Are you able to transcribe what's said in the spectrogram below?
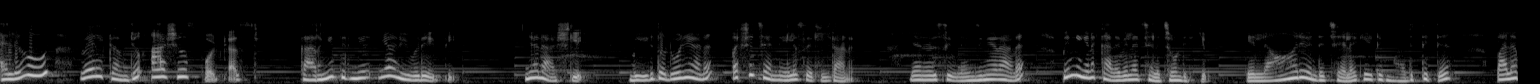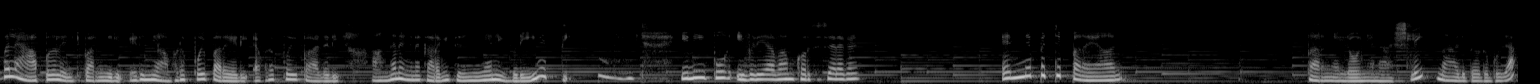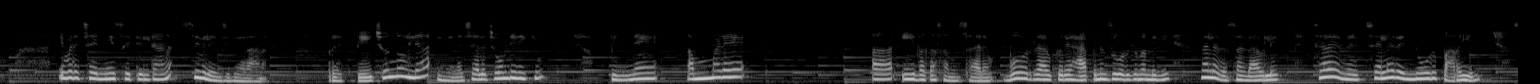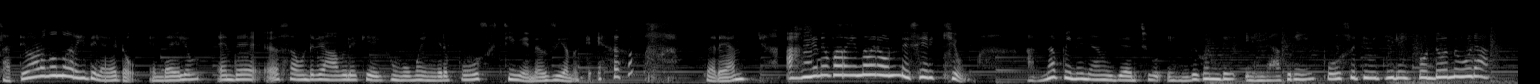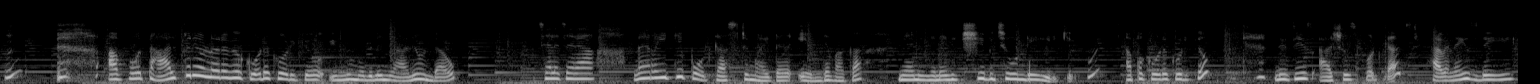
Hello welcome to Ashu's podcast കറങ്ങി തിരിഞ്ഞ് ഞാൻ ഇവിടെ എത്തി. ഞാൻ ആഷ്ലി. വീട് തൊടുവഴിയാണ് പക്ഷെ ചെന്നൈയിൽ സെറ്റിൽഡ് ആണ്. ഞാനൊരു സിവിൽ എഞ്ചിനീയറാണ് പിന്നെ ഇങ്ങനെ കലവില ചിലച്ചുകൊണ്ടിരിക്കും എല്ലാവരും എന്റെ ചില കേട്ട് മടുത്തിട്ട് പല പല ആപ്പുകൾ എനിക്ക് പറഞ്ഞു തരും. എടി ഞാൻ അവിടെ പോയി പറയടി അവിടെ പോയി പാടടി. അങ്ങനെ അങ്ങനെ കറങ്ങി തിരിഞ്ഞ് ഞാൻ ഇവിടെയും എത്തി. ഇനിയിപ്പോൾ ഇവിടെയാവാം കുറച്ച് ചിലകൾ. എന്നെപ്പറ്റി പറയാൻ പറഞ്ഞല്ലോ ഞാൻ ആഷ്ലി നാട് തൊടുപുഴ ഇവിടെ ചെന്നൈ സെറ്റിൽഡാണ് സിവിൽ എഞ്ചിനീയറാണ്. പ്രത്യേകിച്ചൊന്നുമില്ല ഇങ്ങനെ ചലച്ചുകൊണ്ടിരിക്കും പിന്നെ നമ്മുടെ ഈ വക സംസാരം. വേറൊരാൾക്കൊരു ഹാപ്പിനെസ് കൊടുക്കുന്നുണ്ടെങ്കിൽ നല്ല രസം ഉണ്ടാവില്ലേ ചില ചിലർ എന്നോട് പറയും സത്യമാണെന്നൊന്നും അറിയത്തില്ല കേട്ടോ. എന്തായാലും എന്റെ സൗണ്ട് രാവിലെ കേൾക്കുമ്പോൾ ഭയങ്കര പോസിറ്റീവ് എനർജിയാന്നൊക്കെ ശരിയാ അങ്ങനെ പറയുന്നവരുണ്ട് ശരിക്കും. എന്നാൽ പിന്നെ ഞാൻ വിചാരിച്ചു എന്തുകൊണ്ട് എല്ലാവരെയും പോസിറ്റിവിറ്റിയിലേക്ക് കൊണ്ടുവന്നുകൂടാ? അപ്പോൾ താല്പര്യമുള്ളവരൊക്കെ കൂടെ കൂടിക്കോ ഇന്നു മുതൽ ഞാനും ഉണ്ടാവും. ചില ചില വെറൈറ്റി പോഡ്കാസ്റ്റുമായിട്ട് എന്റെ വക ഞാൻ ഇങ്ങനെ നിക്ഷേപിച്ചുകൊണ്ടേയിരിക്കും അപ്പോൾ കൂടെ കൂടിക്കോ. This is Ashu's podcast have a nice day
